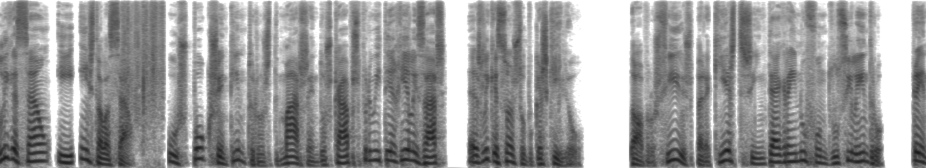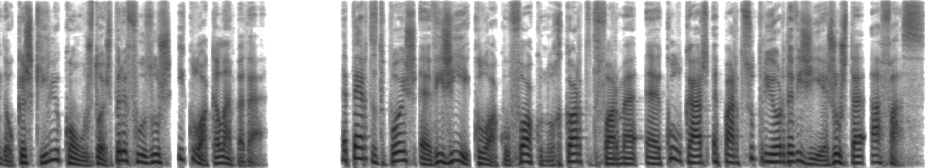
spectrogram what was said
Ligação e instalação. Os poucos centímetros de margem dos cabos permitem realizar as ligações sob o casquilho. Dobre os fios para que estes se integrem no fundo do cilindro Prenda o casquilho com os dois parafusos e coloque a lâmpada. Aperte depois a vigia e coloque o foco no recorte de forma a colocar a parte superior da vigia justa à face.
